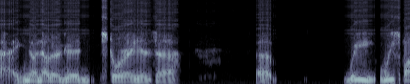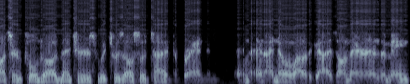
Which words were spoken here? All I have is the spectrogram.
I, you know, another good story is uh, uh, we we sponsored Full Draw Adventures, which was also tied to Brandon, and, and I know a lot of the guys on there, and the main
